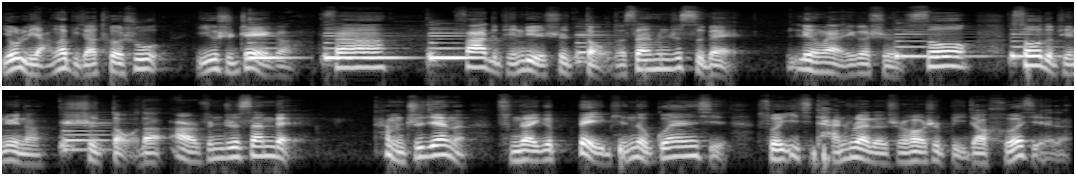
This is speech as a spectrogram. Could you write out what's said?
有两个比较特殊，一个是这个发，发的频率是哆的三分之四倍；另外一个是嗦，嗦的频率呢是哆的二分之三倍。它们之间呢存在一个倍频的关系，所以一起弹出来的时候是比较和谐的。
